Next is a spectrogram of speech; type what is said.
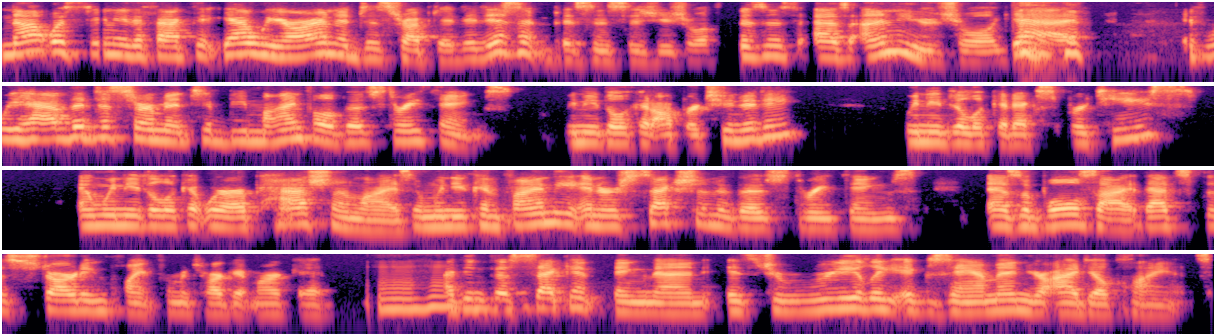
notwithstanding the fact that, yeah, we are in a disrupted, it isn't business as usual, it's business as unusual. Yet, if we have the discernment to be mindful of those three things, we need to look at opportunity, we need to look at expertise, and we need to look at where our passion lies. And when you can find the intersection of those three things as a bullseye, that's the starting point from a target market. Mm-hmm. I think the second thing then is to really examine your ideal clients.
